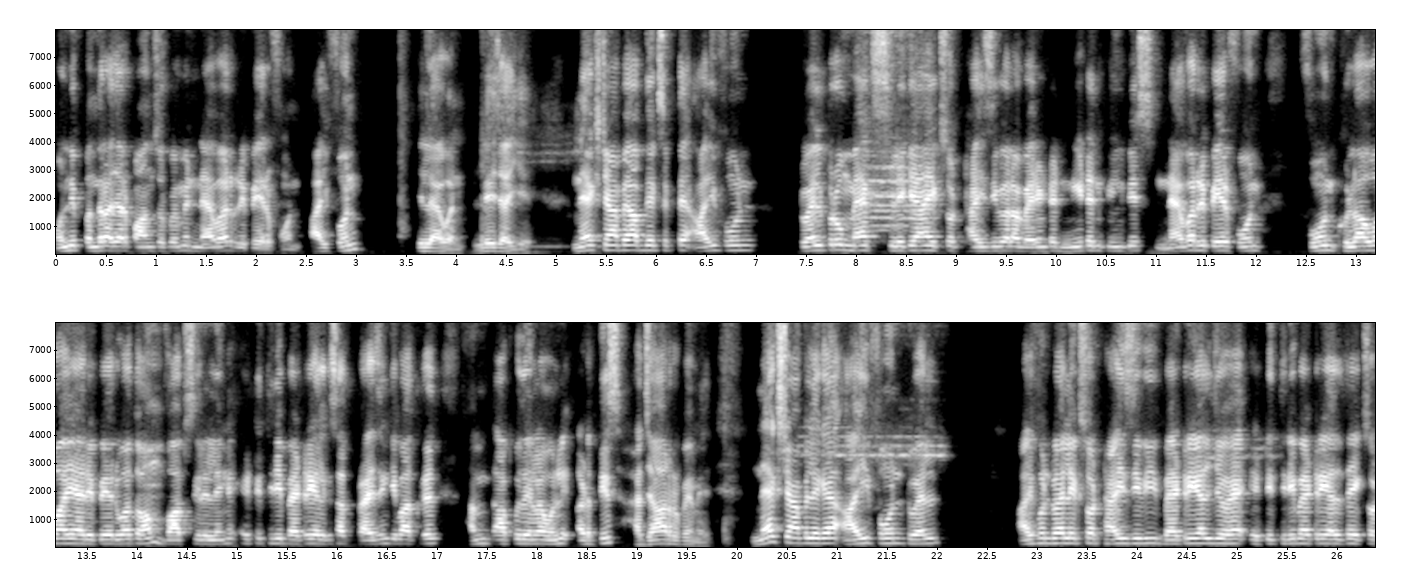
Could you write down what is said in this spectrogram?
ओनली पंद्रह हज़ार पाँच सौ रुपए में नेवर रिपेयर फ़ोन आईफोन 11 ले जाइए। नेक्स्ट यहाँ पे आप देख सकते हैं आईफोन 12 प्रो मैक्स लेके आए, एक सौ वाला variant neat and clean piece never repair phone phone खुला हुआ या रिपेयर हुआ तो हम वापसी ले लेंगे। 83 बैटरी के साथ प्राइसिंग की बात करें, हम आपको देना ओनली अड़तीस हज़ार रुपए में। नेक्स्ट यहाँ पे लेके आए आईफोन 12 आईफोन 12 एक सौ बैटरी एल जो है 83 बैटरी एल थे एक सौ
